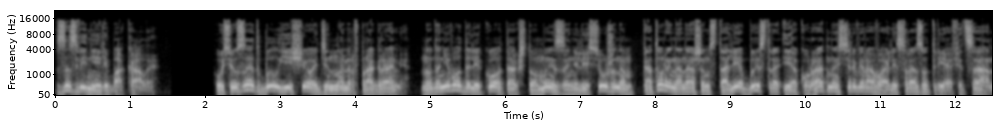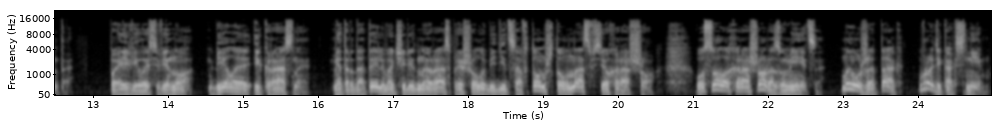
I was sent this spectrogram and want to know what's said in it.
Зазвенели бокалы. У Сюзет был еще один номер в программе, но до него далеко, так что мы занялись ужином, который на нашем столе быстро и аккуратно сервировали сразу три официанта. Появилось вино, белое и красное. Метрдотель в очередной раз пришел убедиться в том, что у нас все хорошо. У Соло хорошо, разумеется. Мы уже так, вроде как с ним.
